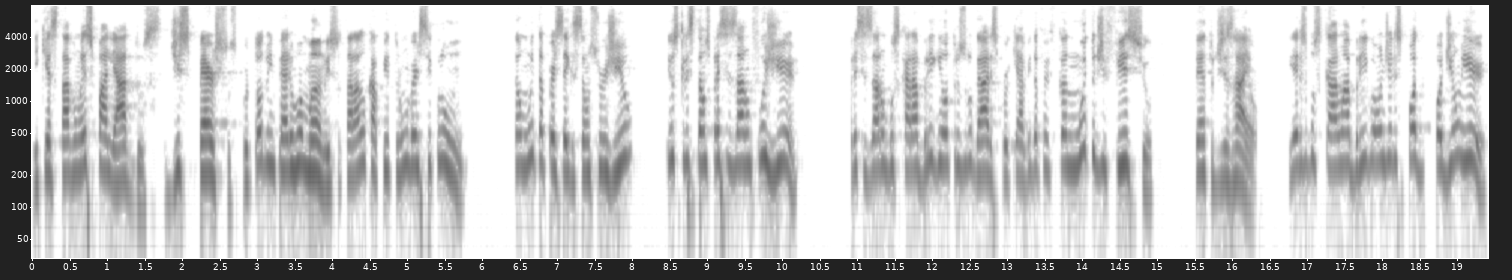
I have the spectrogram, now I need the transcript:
e que estavam espalhados, dispersos por todo o Império Romano. Isso está lá no capítulo 1, versículo 1. Então, muita perseguição surgiu e os cristãos precisaram fugir, precisaram buscar abrigo em outros lugares, porque a vida foi ficando muito difícil dentro de Israel. E eles buscaram abrigo onde eles pod podiam ir.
